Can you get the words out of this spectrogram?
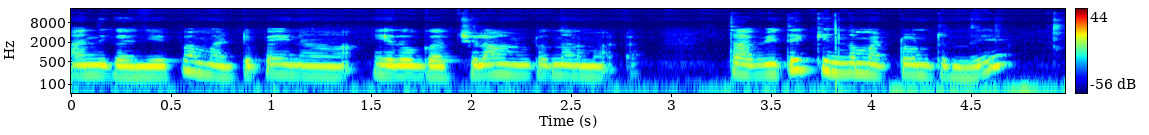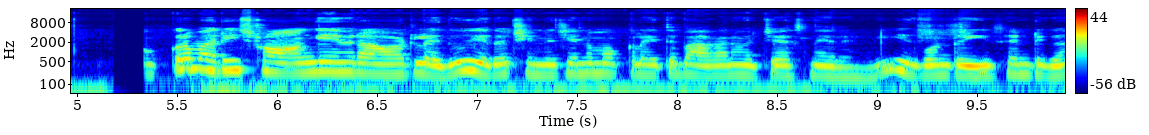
అందుకని చెప్పి ఆ మట్టి పైన ఏదో గచ్చులా ఉంటుందన్నమాట తవ్వితే కింద మట్టి ఉంటుంది. మొక్కలు మరీ స్ట్రాంగ్ ఏమి రావట్లేదు. ఏదో చిన్న చిన్న మొక్కలు అయితే బాగానే వచ్చేస్తున్నాయండి ఇదిగోండి రీసెంట్గా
